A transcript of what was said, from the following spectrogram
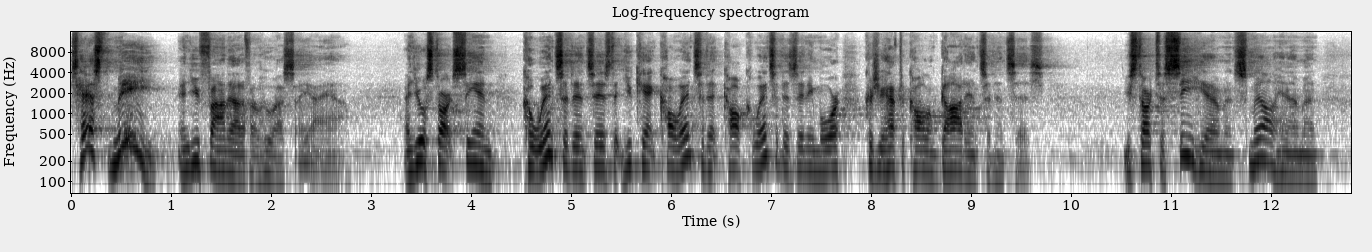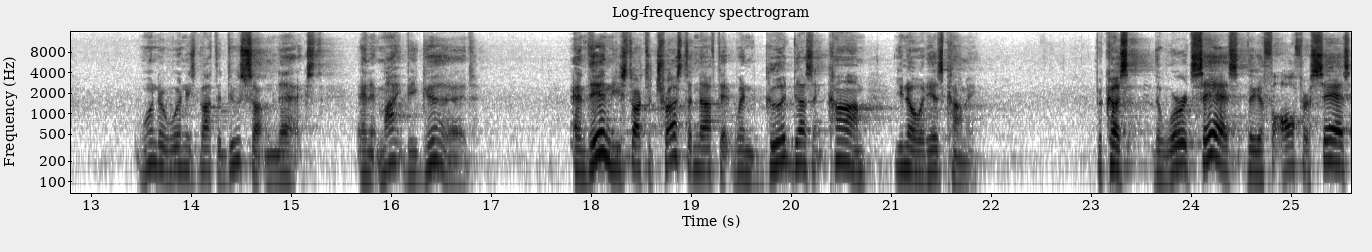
test me, and you find out if I'm who I say I am. And you'll start seeing coincidences that you can't call incident, call coincidence anymore because you have to call them God incidences. You start to see him and smell him and wonder when he's about to do something next. And it might be good. And then you start to trust enough that when good doesn't come, you know it is coming. Because the word says, the author says,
